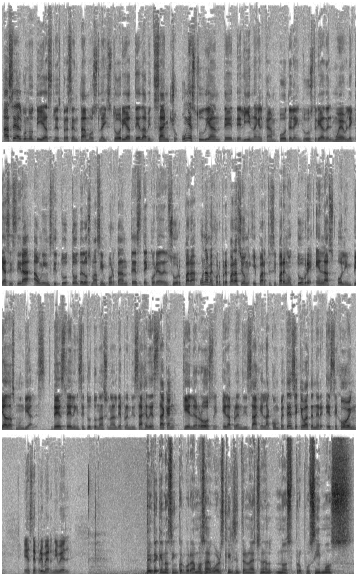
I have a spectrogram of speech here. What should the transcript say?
Hace algunos días les presentamos la historia de David Sancho, un estudiante de Lina en el campo de la industria del mueble que asistirá a un instituto de los más importantes de Corea del Sur para una mejor preparación y participar en octubre en las Olimpiadas Mundiales. Desde el Instituto Nacional de Aprendizaje destacan que el roce, el aprendizaje, la competencia que va a tener este joven es de primer nivel. Desde que nos incorporamos a World Skills International nos propusimos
